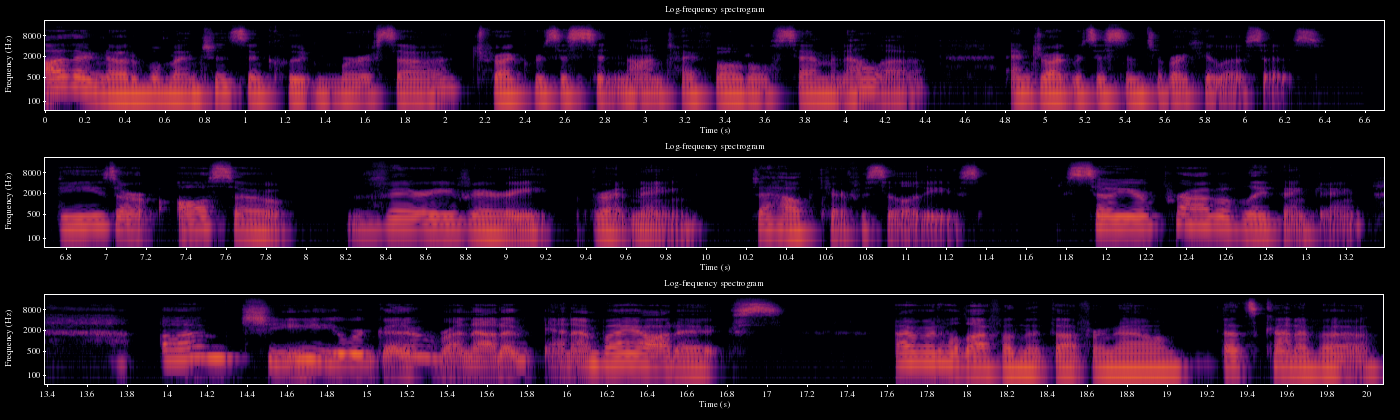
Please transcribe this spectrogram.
Other notable mentions include MRSA, drug resistant non typhoidal salmonella, and drug resistant tuberculosis. These are also very, very threatening to healthcare facilities. So you're probably thinking, um, gee, we're gonna run out of antibiotics. I would hold off on that thought for now. That's kind of a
